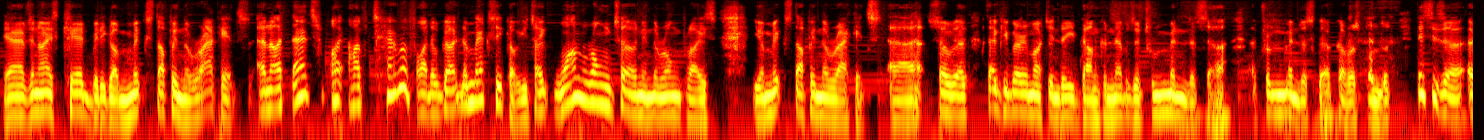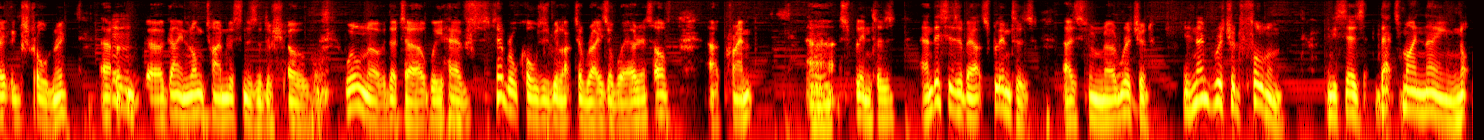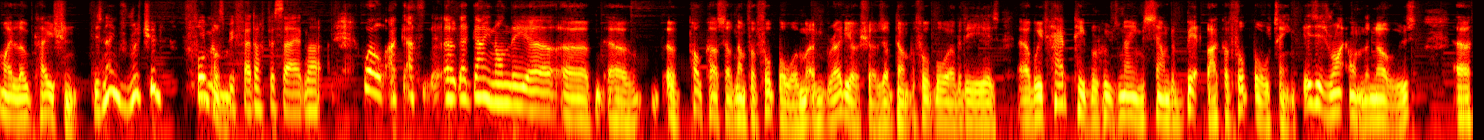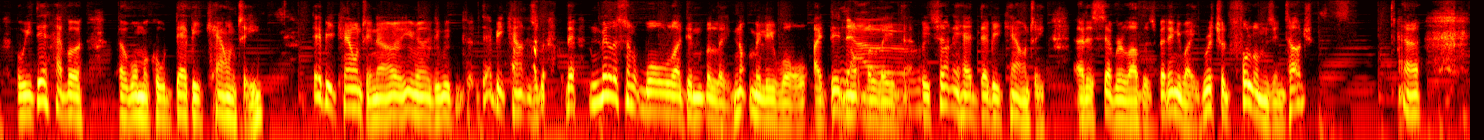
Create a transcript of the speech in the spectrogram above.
"Yeah, he was a nice kid, but he got mixed up in the rackets." And I, that's I, I'm terrified of going to Mexico. You take one wrong turn in the wrong place, you're mixed up in the rackets. Uh, so, uh, thank you very much indeed, Duncan. That was a tremendous, uh, a tremendous uh, correspondent. this is uh, extraordinary. Uh, uh, again, long-time listeners of the show will know that uh, we have several causes we like to raise awareness of: uh, cramp, uh, splinters, and this is about splinters. Uh, it's from uh, Richard. His name's Richard Fulham, and he says, "That's my name, not my location." His name's Richard You Fulham. must be fed up of saying that. Well, I, I, uh, again, on the uh, uh, uh, uh, podcasts I've done for football and, radio shows I've done for football over the years, uh, we've had people whose names sound a bit like a football team. This is right on the nose. Uh, we did have a, a woman called Debbie County. Debbie County, now, you know, Debbie County, Millicent Wall, I didn't believe, not Millie Wall. I did not believe that. We certainly had Debbie County, and there's several others. But anyway, Richard Fulham's in touch. Uh,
